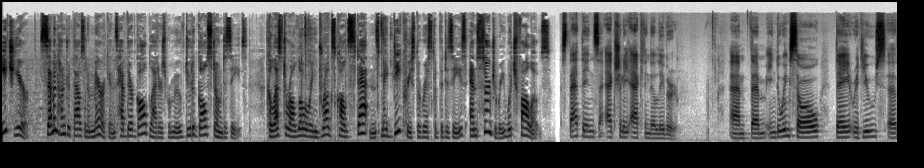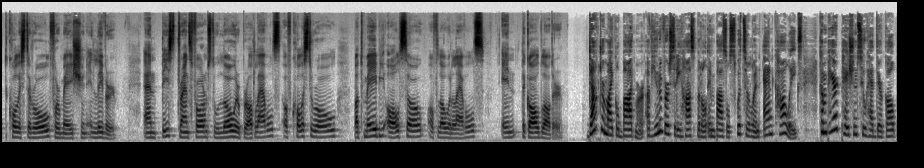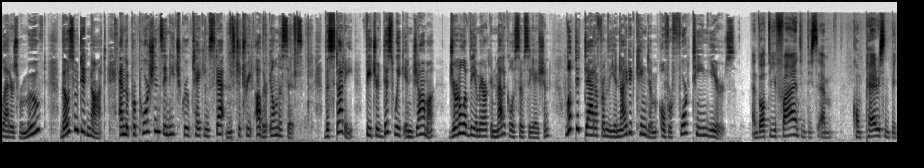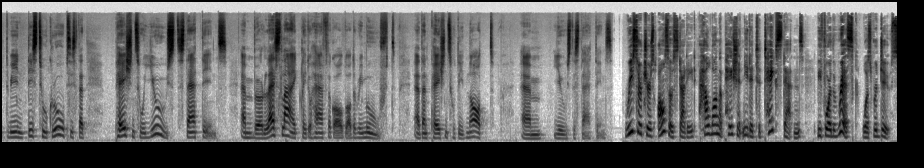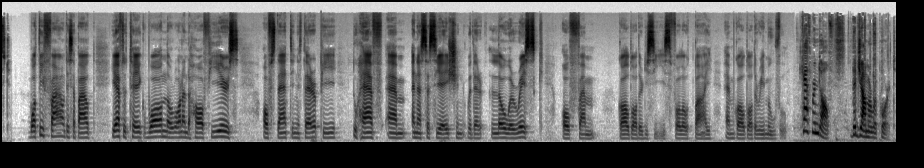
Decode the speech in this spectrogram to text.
Each year, 700,000 Americans have their gallbladders removed due to gallstone disease. Cholesterol lowering drugs called statins may decrease the risk of the disease and surgery which follows. Statins actually act in the liver. And um, in doing so, they reduce uh, the cholesterol formation in liver. And this transforms to lower blood levels of cholesterol, but maybe also of lower levels in the gallbladder. Dr. Michael Bodmer of University Hospital in Basel, Switzerland, and colleagues compared patients who had their gallbladders removed, those who did not, and the proportions in each group taking statins to treat other illnesses. The study, featured this week in JAMA, Journal of the American Medical Association, looked at data from the United Kingdom over 14 years. And what you find in this um, comparison between these two groups is that patients who used statins um, were less likely to have the gallbladder removed uh, than patients who did not um, use the statins. Researchers also studied how long a patient needed to take statins before the risk was reduced. What we found is about you have to take one or one and a half years of statin therapy to have um, an association with a lower risk of um, gallbladder disease followed by um, gallbladder removal. Catherine Dolph, The JAMA Report.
